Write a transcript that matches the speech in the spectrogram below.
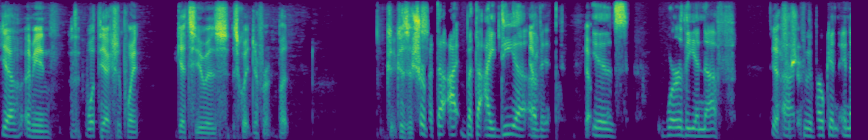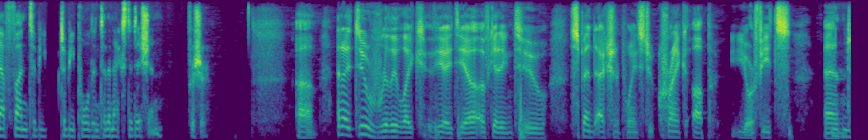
Yeah, I mean, th- what the action point gets you is is quite different, but because it's Sure, but the i- but the idea Yeah. of it is Yep. Worthy enough yeah, for uh, sure, to evoke en- enough fun to be to be pulled into the next edition. for sure. Um, and I do really like the idea of getting to spend action points to crank up your feats and Mm-hmm.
